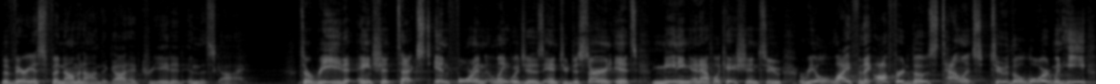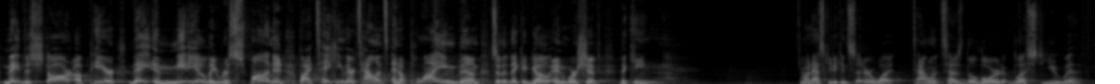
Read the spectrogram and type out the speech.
the various phenomenon that God had created in the sky to read ancient texts in foreign languages and to discern its meaning and application to real life. And they offered those talents to the Lord. When He made the star appear, they immediately responded by taking their talents and applying them so that they could go and worship the King. I want to ask you to consider what talents has the Lord blessed you with?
